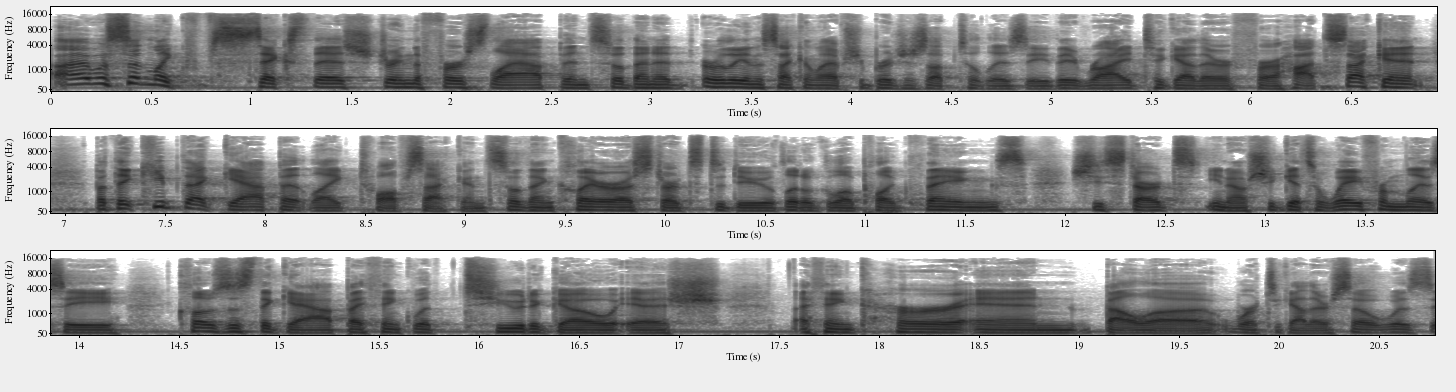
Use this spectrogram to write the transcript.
I was sitting like sixth ish during the first lap, and so then it, early in the second lap, she bridges up to Lizzie. They ride together for a hot second, but they keep that gap at like 12 seconds. So then Clara starts to do little glow plug things. She starts, you know, she gets away from Lizzie, closes the gap. I think with two to go ish. I think her and Bella were together. So it was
